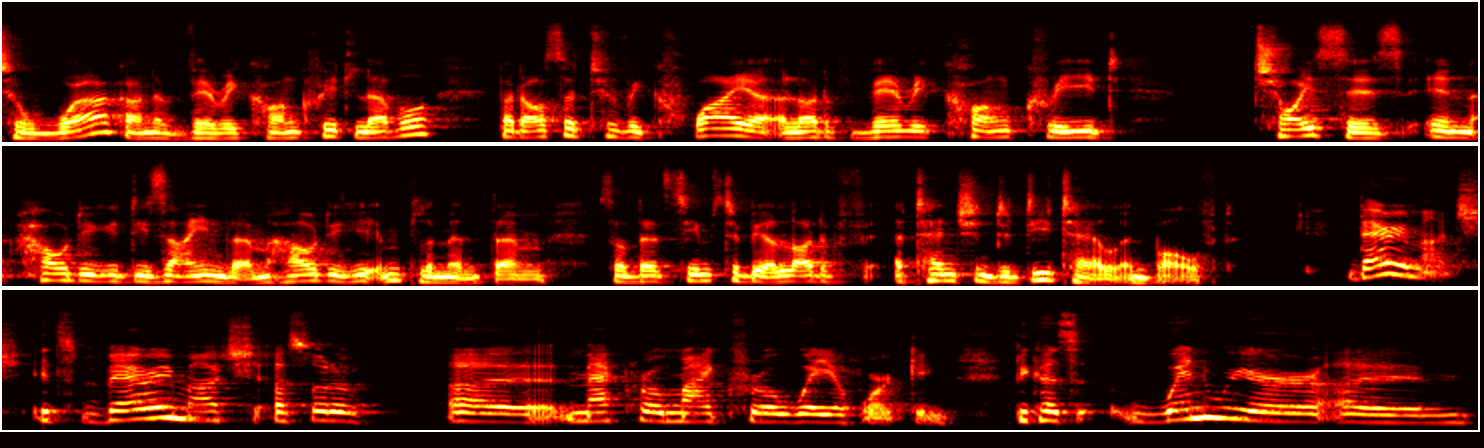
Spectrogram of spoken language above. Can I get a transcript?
to work on a very concrete level, but also to require a lot of very concrete choices in how do you design them, how do you implement them. So there seems to be a lot of attention to detail involved. Very much. It's very much a sort of uh, macro micro way of working because when we're um,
